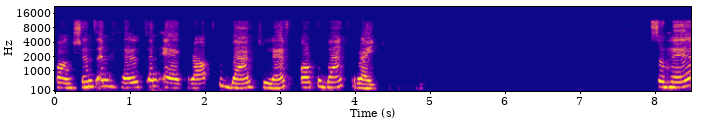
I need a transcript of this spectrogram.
functions and helps an aircraft to bank left or to bank right. So here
